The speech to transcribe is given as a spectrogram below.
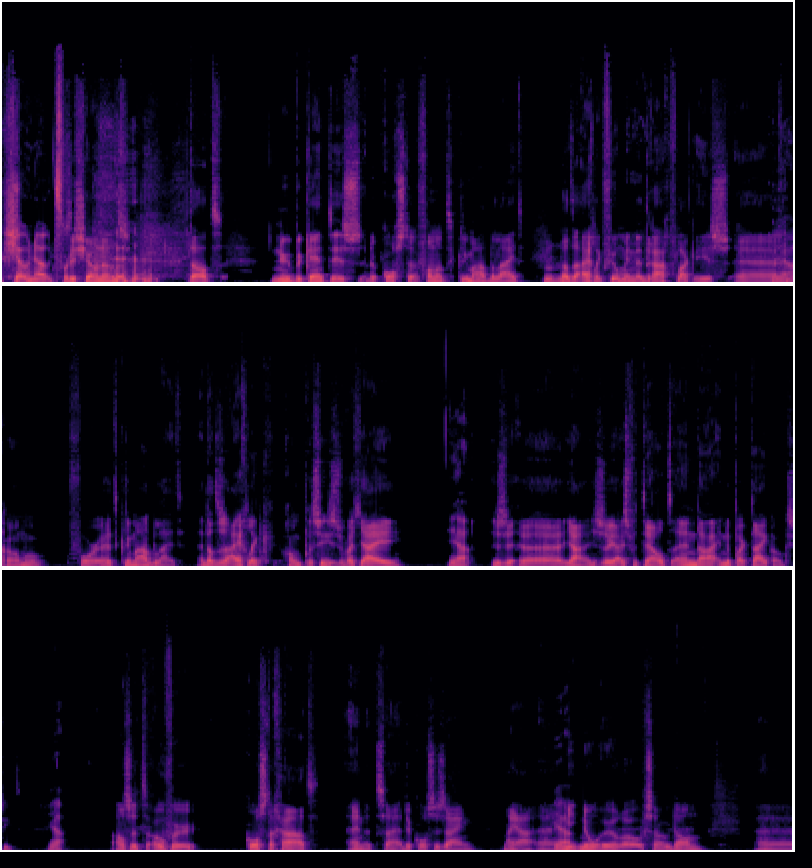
Show notes. voor de show notes. dat nu bekend is de kosten van het klimaatbeleid. Mhm. Dat er eigenlijk veel minder draagvlak is eh, Ja. gekomen voor het klimaatbeleid. En dat is eigenlijk gewoon precies wat jij Ja. z- eh, ja, zojuist vertelt en daar in de praktijk ook ziet. Ja. Als het over kosten gaat en het de kosten zijn, nou ja, eh, Ja. niet 0 euro of zo, dan eh,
